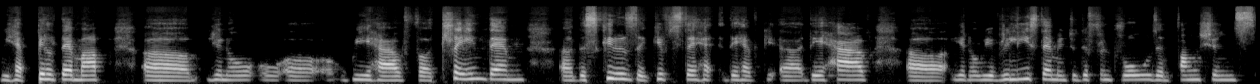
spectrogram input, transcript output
We have built them up uh, you know uh, we have uh, trained them the skills the gifts they, ha- they have they have you know we've released them into different roles and functions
